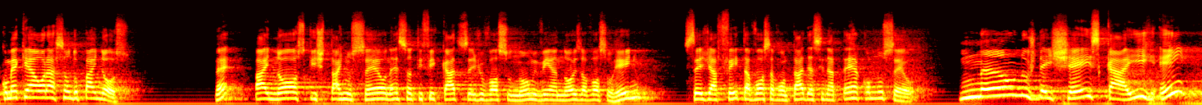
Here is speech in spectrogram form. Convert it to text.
como é que é a oração do Pai Nosso? Né? Pai nosso que estás no céu, né? santificado seja o vosso nome, venha a nós o vosso reino, seja feita a vossa vontade, assim na terra como no céu. Não nos deixeis cair em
